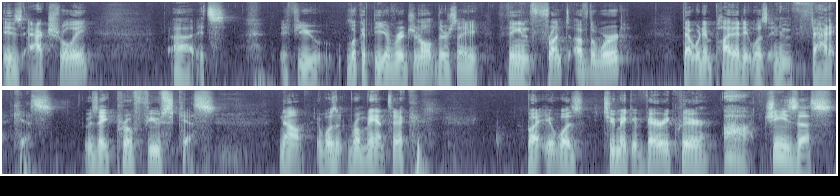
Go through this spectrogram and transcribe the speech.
is actually, uh, it's, if you look at the original, there's a thing in front of the word that would imply that it was an emphatic kiss. It was a profuse kiss. Now, it wasn't romantic, but it was to make it very clear ah, Jesus,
